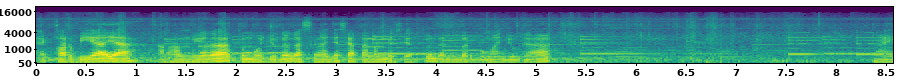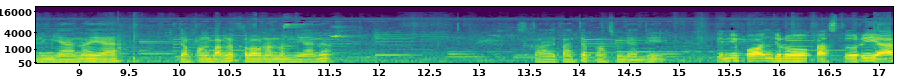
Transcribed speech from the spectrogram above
ekor bia ya. Alhamdulillah tumbuh juga. Nggak sengaja saya tanam di situ dan berbunga juga. Nah ini miana ya gampang banget kalau nanam miana sekali tancap langsung jadi. Ini pohon jeruk kasturi ya.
